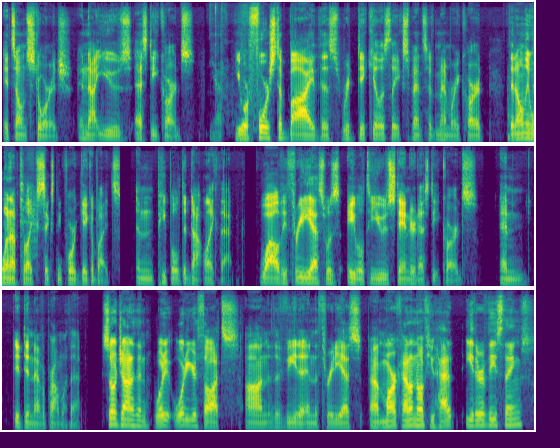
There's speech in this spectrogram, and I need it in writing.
its own storage and not use SD cards. Yeah. You were forced to buy this ridiculously expensive memory card that only went up to like 64 gigabytes. And people did not like that. While the 3DS was able to use standard SD cards and it didn't have a problem with that. So, Jonathan, what what are your thoughts on the Vita and the 3DS? Uh, Mark, I don't know if you had either of these things.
